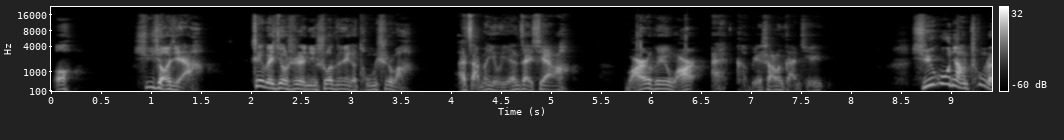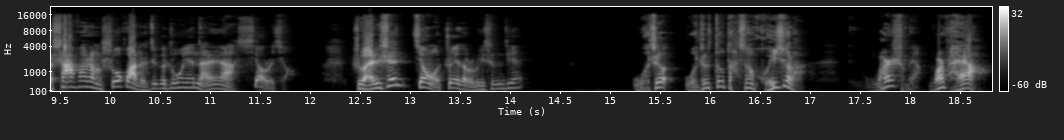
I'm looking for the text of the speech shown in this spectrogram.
哦，徐小姐啊，这位就是你说的那个同事吧？哎，咱们有言在先啊，玩归玩，哎，可别伤了感情。徐姑娘冲着沙发上说话的这个中年男人啊笑了笑，转身将我拽到了卫生间。我这我这都打算回去了，玩什么呀？玩牌啊？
